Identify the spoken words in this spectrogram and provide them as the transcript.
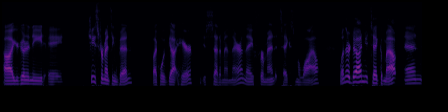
uh, you're going to need a cheese fermenting bin, like we've got here. You just set them in there, and they ferment. It takes them a while. When they're done, you take them out, and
